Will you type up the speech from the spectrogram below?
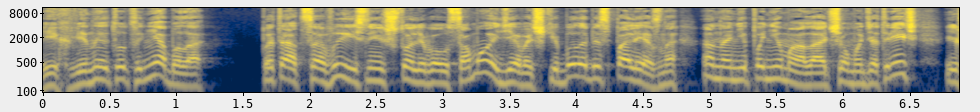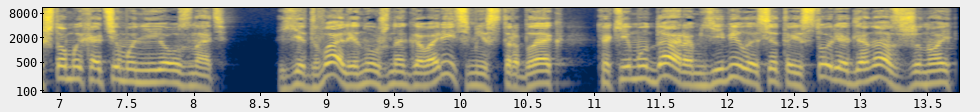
Их вины тут не было. Пытаться выяснить что-либо у самой девочки было бесполезно, она не понимала, о чем идет речь и что мы хотим у нее узнать. Едва ли нужно говорить, мистер Блэк, каким ударом явилась эта история для нас с женой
